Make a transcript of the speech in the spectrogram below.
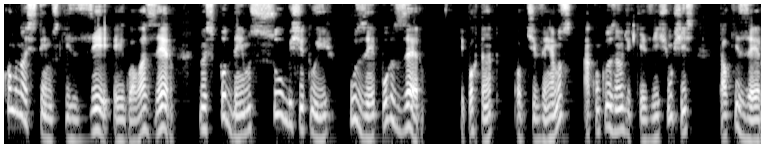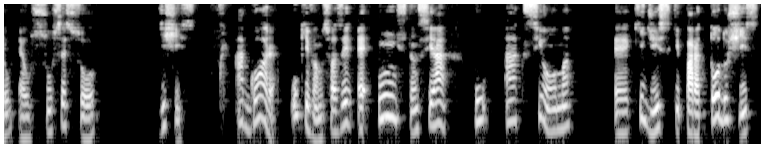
Como nós temos que z é igual a zero, nós podemos substituir o z por zero. E, portanto, obtivemos a conclusão de que existe um x tal que zero é o sucessor de x. Agora, o que vamos fazer é instanciar o axioma é, que diz que para todo x,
